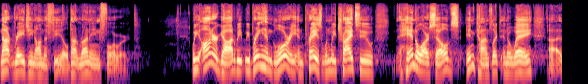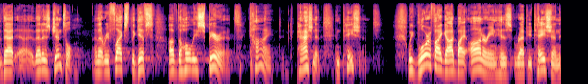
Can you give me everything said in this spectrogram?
not raging on the field, not running forward. We honor God, we, we bring Him glory and praise when we try to handle ourselves in conflict in a way uh, that, uh, that is gentle and that reflects the gifts of the Holy Spirit kind and compassionate and patient. We glorify God by honoring His reputation.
